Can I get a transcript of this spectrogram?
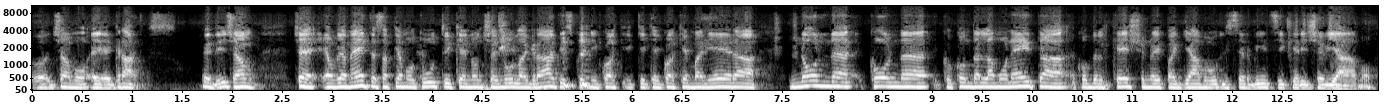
eh, diciamo, gratis. Quindi diciamo, cioè, ovviamente sappiamo tutti che non c'è nulla gratis, quindi in qualche, che, che in qualche maniera non con, con della moneta, con del cash noi paghiamo i servizi che riceviamo.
